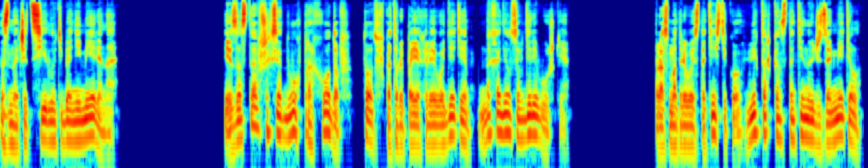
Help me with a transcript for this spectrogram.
значит, сил у тебя немерено. Из оставшихся двух проходов тот, в который поехали его дети, находился в деревушке. Просматривая статистику, Виктор Константинович заметил,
